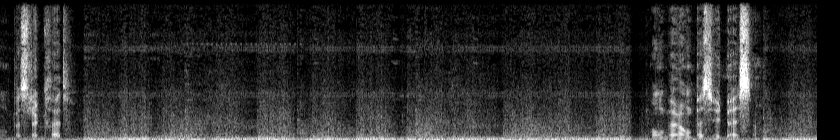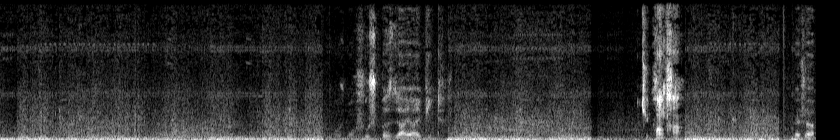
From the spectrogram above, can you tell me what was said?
On passe la crête. Bon bah là on passe ville basse. Bon, je m'en fous, je passe derrière Epic. Tu prends le train. C'est ça.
